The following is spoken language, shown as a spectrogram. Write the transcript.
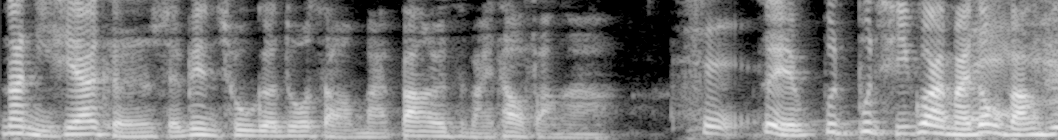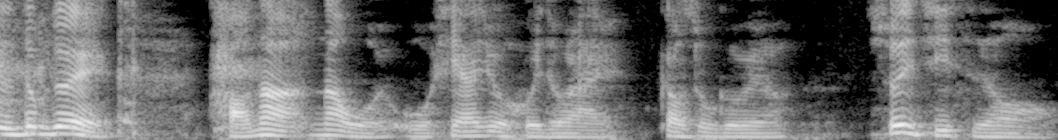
那你现在可能随便出个多少买帮儿子买套房啊？是。这也不不奇怪，买栋房子对，对不对？好，那那我我现在就回头来告诉各位哦。所以其实哦，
